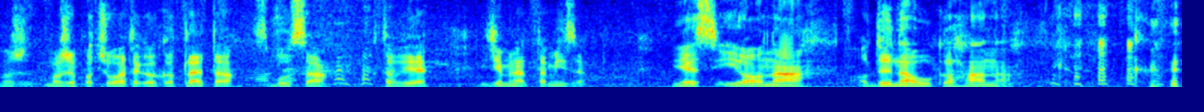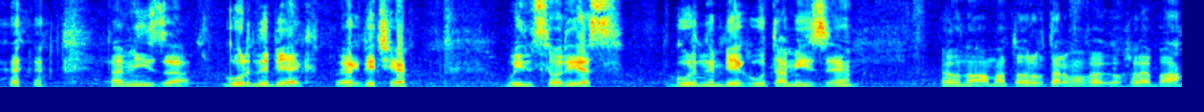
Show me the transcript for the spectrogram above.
Może, może poczuła tego kotleta z Może. busa, kto wie. Idziemy nad Tamizę. Jest i ona, Odyna ukochana. Tamiza. Górny bieg, bo jak wiecie, Windsor jest w górnym biegu Tamizy. Pełno amatorów darmowego chleba.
